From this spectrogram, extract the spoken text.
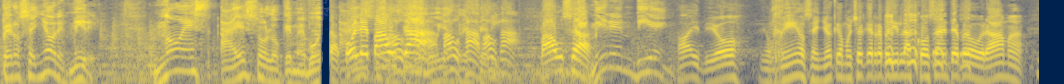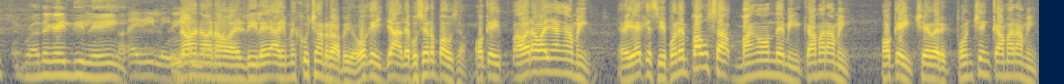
Pero señores, mire, no es a eso lo que me voy a Ponle es pausa. a Pausa, pausa. Pausa. Miren bien. Ay, Dios. Dios mío, señor, que mucho hay que repetir las cosas en este programa. Acuérdate que hay delay. Ay, dile, mi No, no, no, el delay, ahí me escuchan rápido. Ok, ya, le pusieron pausa. Ok, ahora vayan a mí. Ella que si ponen pausa, van a donde mí, cámara a mí. Ok, chévere, ponchen cámara a mí.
